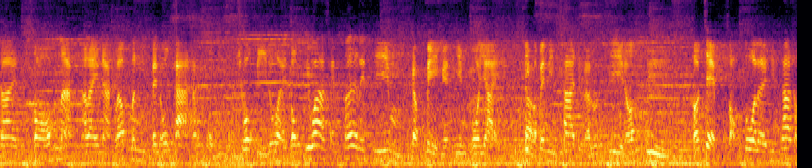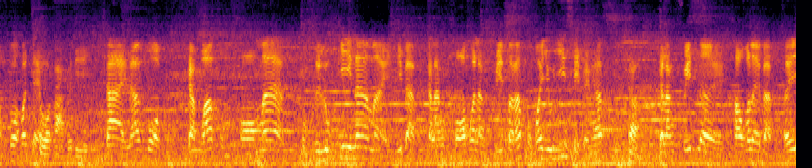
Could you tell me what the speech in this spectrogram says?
ใช่ซ้อมหนักอะไรหนักแล้วมันเป็นโอกาสของผมผมโชคดีด้วย ตรงที่ว่าเซนเตอร์ในทีมกับปีกในทีมตัวใหญ่ ที่เขาเป็นทีมชาติอยู่แล้วรุ่นพี่เนาะอืม เขาเจ็บสองตัวเลยทีมชาติสองตัวเขาเจ็บ ตัวขาดพอดี ใช่แล้วบวกกับว่าผมพร้อมมาก ผมคือลูกกี้หน้าใหม่ที่แบบกำลังพร้อมกำลังฟิตตอนนั้นผมอายุ 20เองครับครับกำลังฟิตเลยเขาก็เลยแบบเฮ้ย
